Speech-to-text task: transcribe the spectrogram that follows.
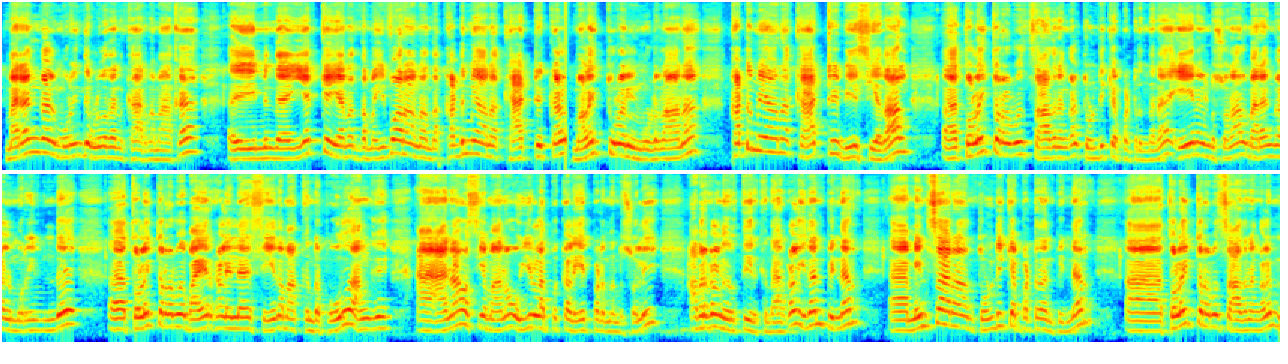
மரங்கள் முறிந்து விழுவதன் காரணமாக இந்த இயற்கையான இவ்வாறான அந்த கடுமையான காற்றுக்கள் மலைத்துறலினுடனான கடுமையான காற்று வீசியதால் தொலைத்தொடர்பு சாதனங்கள் துண்டிக்கப்பட்டிருந்தன. ஏனென்று சொன்னால் மரங்கள் முறிந்து தொலைத்தொடர்பு வயர்களில் சேதமாக்கின்ற போது அங்கு அனாவசியமான உயிரிழப்புகள் ஏற்படும் என்று சொல்லி அவர்கள் நிறுத்தியிருக்கிறார்கள். இதன் பின்னர் மின்சாரம் துண்டிக்கப்பட்டதன் பின்னர் தொலைத்தொடர்பு சாதனங்களும்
